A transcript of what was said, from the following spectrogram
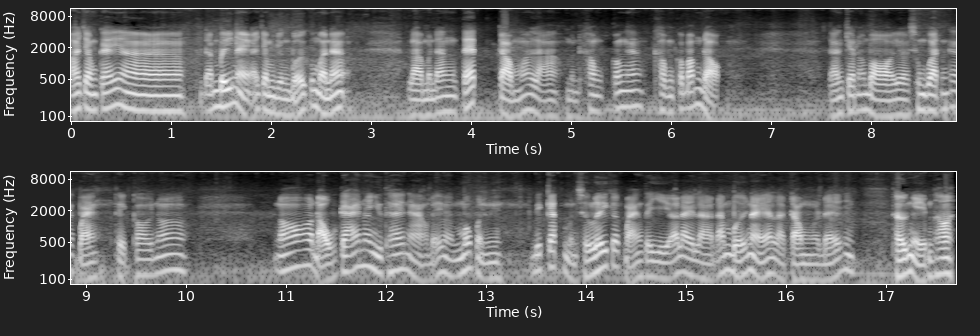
Ở trong cái đám bí này, ở trong vườn bưởi của mình á, là mình đang test trồng là mình không có ngắn không có bấm đọt. Đang cho nó bò vào xung quanh các bạn thì coi nó nó đậu trái nó như thế nào để mà mốt mình biết cách mình xử lý các bạn? Tại vì ở đây là đám bưởi này là trồng để thử nghiệm thôi.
